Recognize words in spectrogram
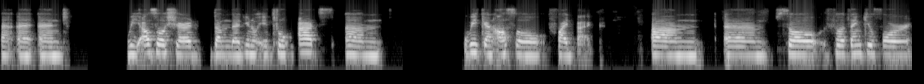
uh, and we also shared them that you know it, through arts um, we can also fight back um, um, so, so thank you for,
